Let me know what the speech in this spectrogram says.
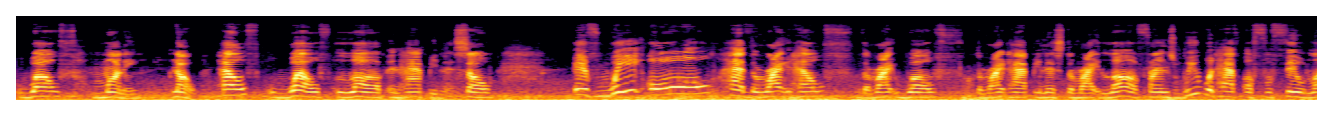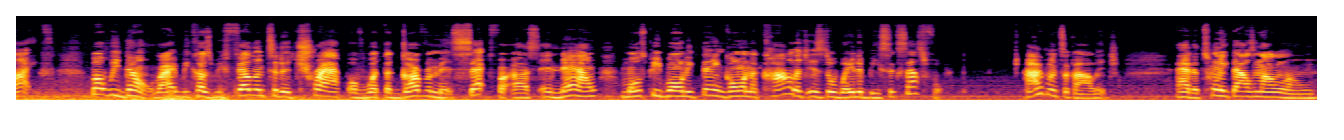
wealth, money. No, health, wealth, love, and happiness. So, if we all had the right health, the right wealth, the right happiness, the right love, friends, we would have a fulfilled life. But we don't, right? Because we fell into the trap of what the government set for us. And now most people only think going to college is the way to be successful. I went to college. I had a $20,000 loan.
